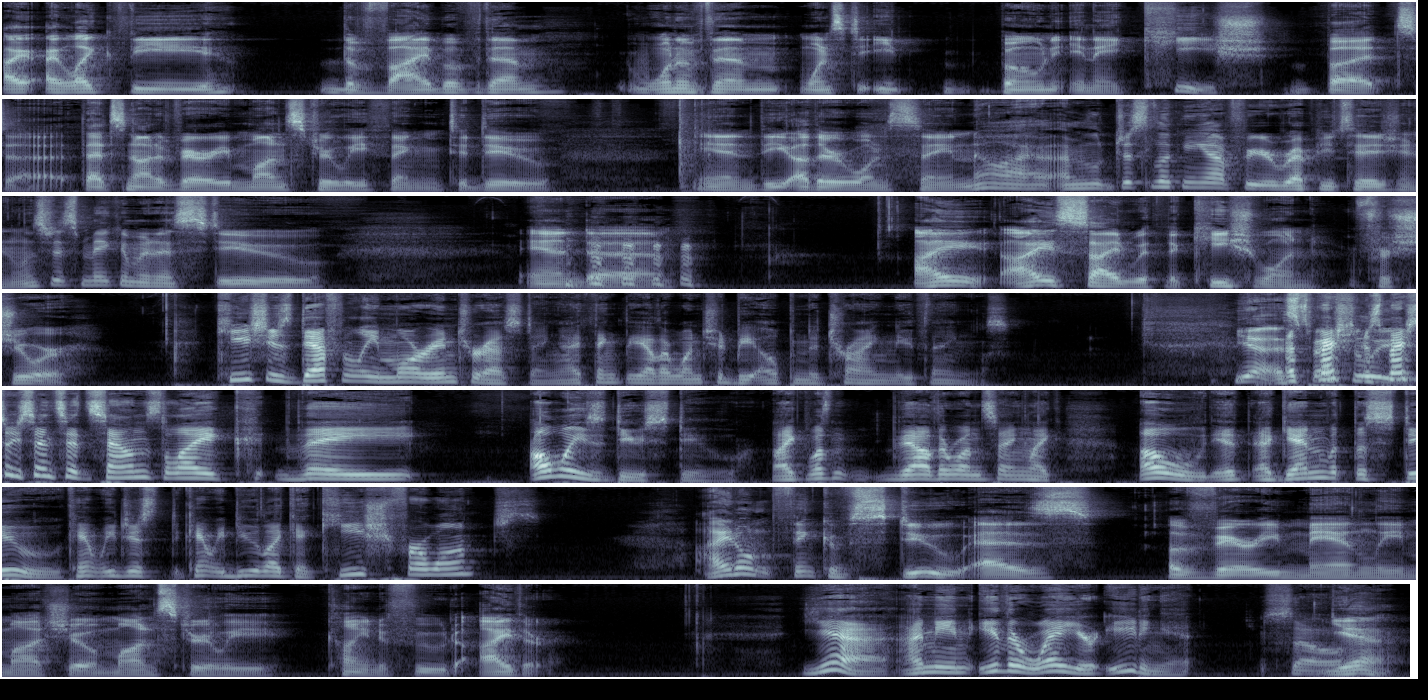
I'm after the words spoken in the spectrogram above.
I I like the the vibe of them. One of them wants to eat bone in a quiche, but uh, that's not a very monsterly thing to do. And the other one's saying, "No, I, I'm just looking out for your reputation. Let's just make him in a stew." And uh, I I side with the quiche one for sure. Quiche is definitely more interesting. I think the other one should be open to trying new things. Yeah, especially especially especially since it sounds like they always do stew. Like wasn't the other one saying like, "Oh, it, again with the stew. Can't we just can't we do like a quiche for once?" I don't think of stew as a very manly, macho, monsterly kind of food either. Yeah, I mean either way you're eating it. So Yeah.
